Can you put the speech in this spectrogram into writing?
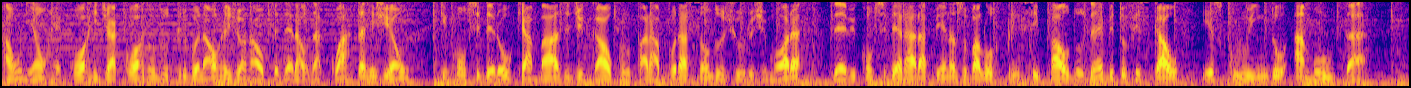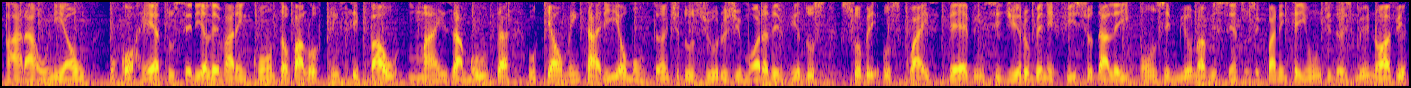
a União recorre de acórdão do Tribunal Regional Federal da Quarta Região, que considerou que a base de cálculo para a apuração dos juros de mora deve considerar apenas o valor principal do débito fiscal, excluindo a multa. Para a União, o correto seria levar em conta o valor principal mais a multa, o que aumentaria o montante dos juros de mora devidos sobre os quais deve incidir o benefício da Lei 11.941 de 2009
